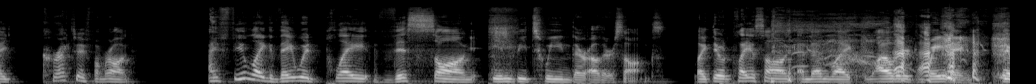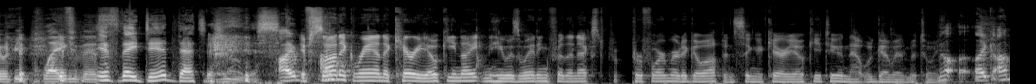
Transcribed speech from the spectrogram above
I correct me if I'm wrong. I feel like they would play this song in between their other songs. Like they would play a song and then, like while they're waiting, they would be playing this. If they did, that's genius. I'm, If Sonic ran a karaoke night and he was waiting for the next performer to go up and sing a karaoke tune, that would go in between. No, like I'm,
